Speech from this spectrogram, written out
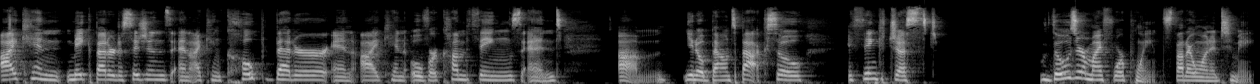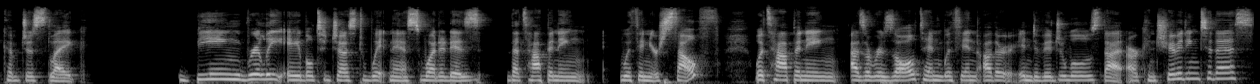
I can make better decisions and I can cope better and I can overcome things and um you know bounce back. So I think just those are my four points that I wanted to make of just like being really able to just witness what it is that's happening within yourself, what's happening as a result, and within other individuals that are contributing to this.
